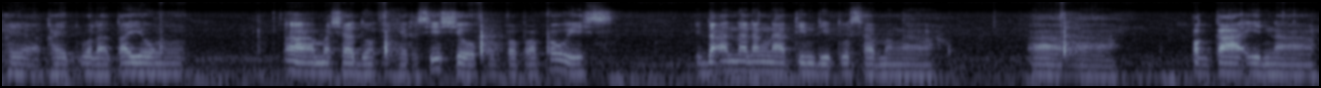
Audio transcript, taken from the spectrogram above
Kaya kahit wala tayong ah, masyadong ehersisyo, pagpapawis, idaan na lang natin dito sa mga ah, pagkain na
